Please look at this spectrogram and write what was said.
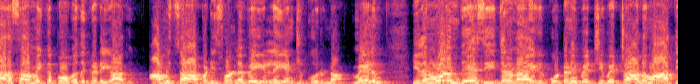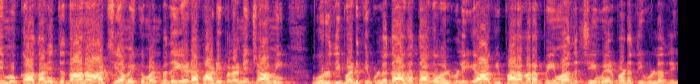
அரசு அமைக்கப் போவது கிடையாது. அமித்ஷா அப்படி சொல்லவே இல்லை என்று கூறினார். மேலும் இதன் மூலம் தேசிய ஜனநாயக கூட்டணி வெற்றி பெற்றாலும் அதிமுக தனித்துதான் ஆட்சி அமைக்கும் என்பதை எடப்பாடி பழனிசாமி உறுதிப்படுத்தியுள்ளதாக தகவல் வெளியாகி பரபரப்பையும் அதிர்ச்சியும் ஏற்படுத்தி உள்ளது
